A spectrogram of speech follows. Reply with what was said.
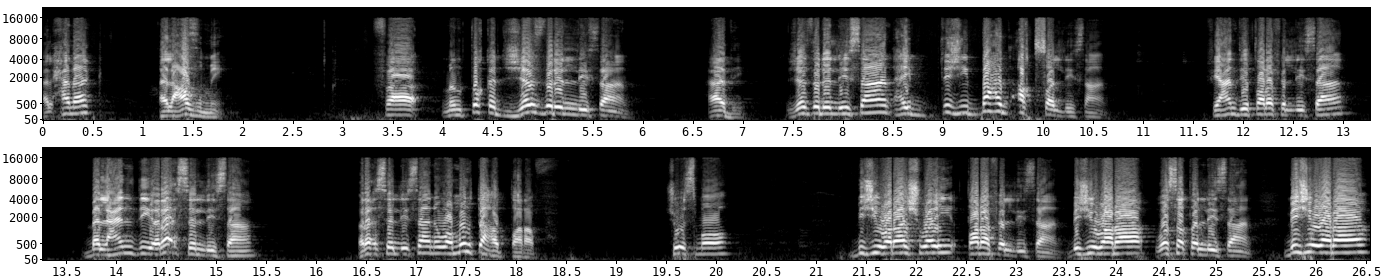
الحنك العظمي. فمنطقة جذر اللسان. هذه جذر اللسان هي بتجي بعد أقصى اللسان. في عندي طرف اللسان بل عندي رأس اللسان. رأس اللسان هو منتهى الطرف. شو اسمه؟ بيجي وراه شوي طرف اللسان. بيجي وراه وسط اللسان. بيجي وراه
